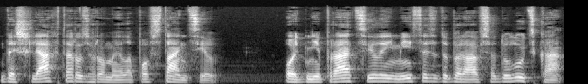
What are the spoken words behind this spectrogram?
де шляхта розгромила повстанців. Од Дніпра цілий місяць добирався до Луцька,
